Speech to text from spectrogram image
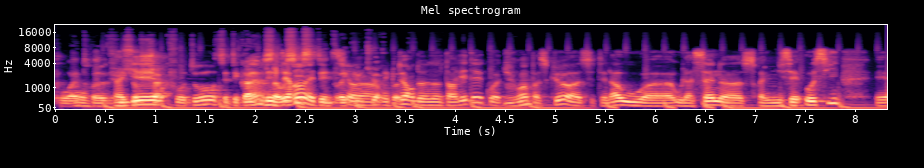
pour être vu sur chaque photo. C'était quand même ça aussi, c'était une vraie culture. un vecteur de notoriété, quoi, tu vois, mhm. parce que c'était là où, où la scène se réunissait aussi. Et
